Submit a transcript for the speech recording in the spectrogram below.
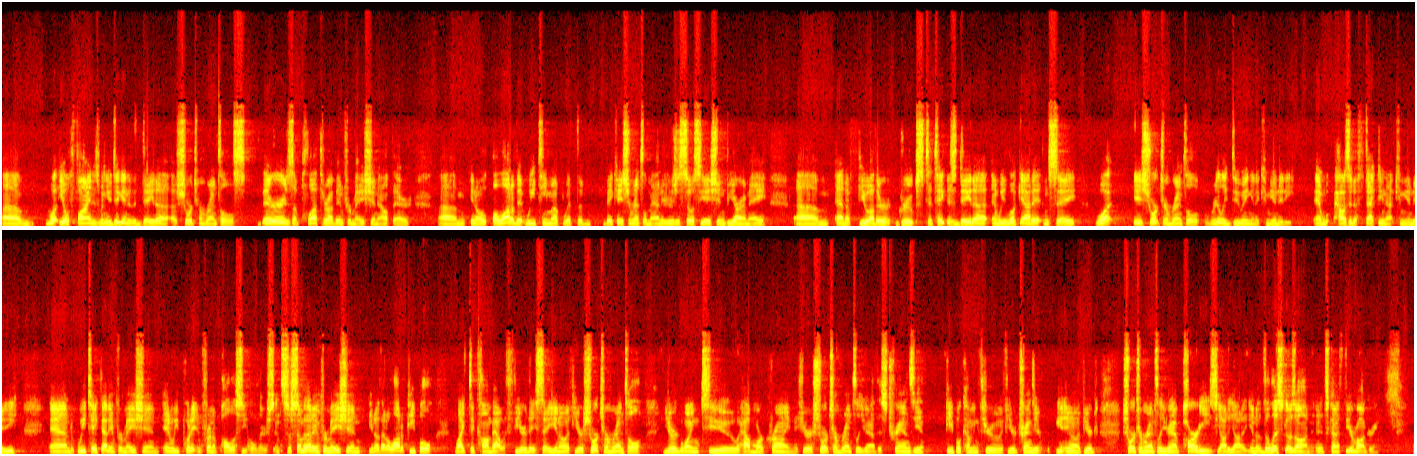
Um, what you'll find is when you dig into the data of short term rentals, there is a plethora of information out there. Um, you know, a lot of it we team up with the Vacation Rental Managers Association, VRMA, um, and a few other groups to take this data and we look at it and say, what is short term rental really doing in a community? And how is it affecting that community? And we take that information and we put it in front of policyholders. And so some of that information, you know, that a lot of people like to combat with fear, they say, you know, if you're a short term rental, you're going to have more crime. If you're a short term rental, you're going to have this transient people coming through. If you're transient you know, if you're short-term rental, you're gonna have parties, yada yada. You know, the list goes on, and it's kind of fear mongering.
